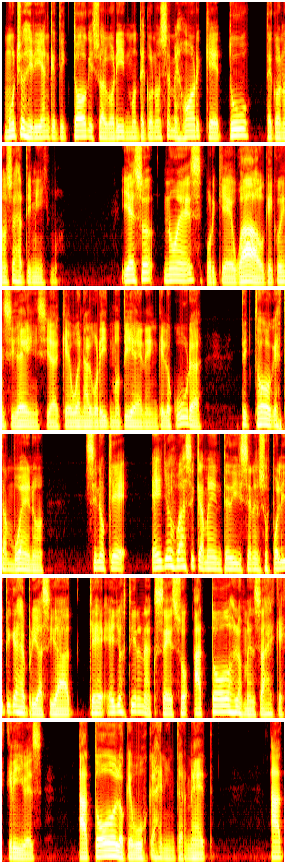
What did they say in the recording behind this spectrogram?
Muchos dirían que TikTok y su algoritmo te conoce mejor que tú te conoces a ti mismo. Y eso no es porque, wow, qué coincidencia, qué buen algoritmo tienen, qué locura, TikTok es tan bueno, sino que ellos básicamente dicen en sus políticas de privacidad que ellos tienen acceso a todos los mensajes que escribes, a todo lo que buscas en Internet, a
